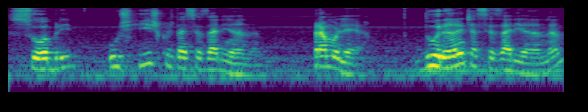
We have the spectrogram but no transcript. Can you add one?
sobre os riscos da cesariana para a mulher durante a cesariana,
